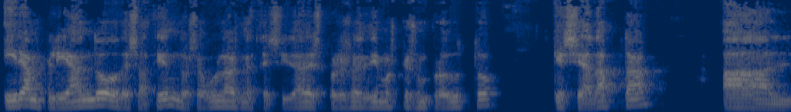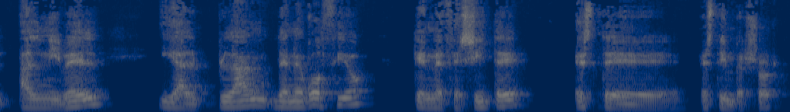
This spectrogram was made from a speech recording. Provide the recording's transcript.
ir ampliando o deshaciendo según las necesidades. Por eso decimos que es un producto que se adapta al, al nivel y al plan de negocio que necesite este, este inversor.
